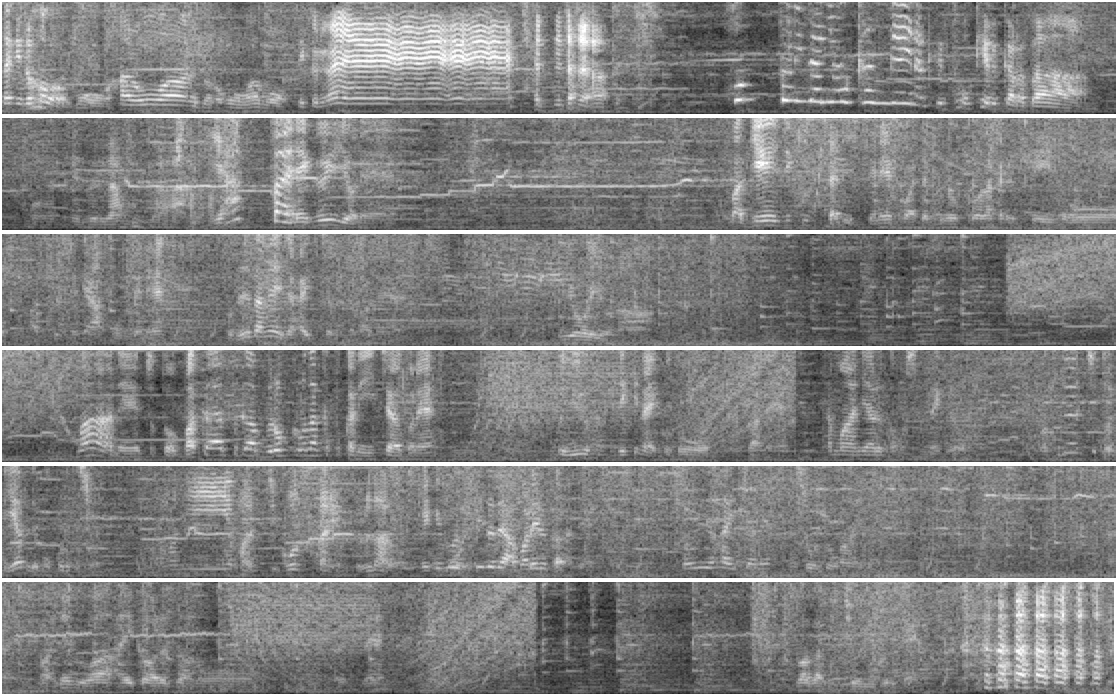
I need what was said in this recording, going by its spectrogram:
だけど、もう、ハローワールドの方はもう、テクル、えーってやってたら、本当に何も考えなくて解けるからさ、この削りだもんなやっぱえぐいよね。まあ、ゲージ切ったりしてね、こうやってブロックの中でスピードをアップしてね、遊んでね、それでダメージ入っちゃうんだからね、強いよな。まあね、ちょっと爆発がブロックの中とかに行っちゃうとね、ちょっと誘発できないことがね、たまにあるかもしれないけど、まあ、それはちょっとリアルでも起こるでしょ。たまにやっぱ事故ったりはするだろう結局スピードで暴れるからね、そういう配置はね、多少しょうがないからね。はい。まあ、レムは相変わらず、あのー、ね、我が道を行くみたいな。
